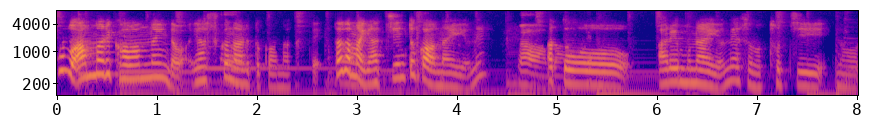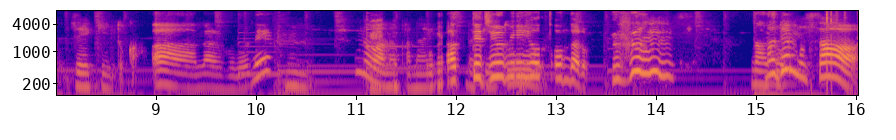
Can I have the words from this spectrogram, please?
ほぼあんまり変わんないんだわ。安くなるとかはなくて。ただまあ家賃とかはないよね。ああとあれもないよね。その土地の税金とか。ああなるほどね。うん。そういうのはなんかない。どうやって住民票飛んだろう。まあでもさ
